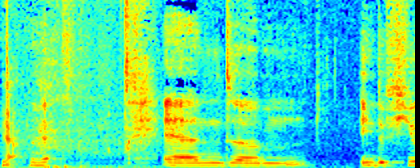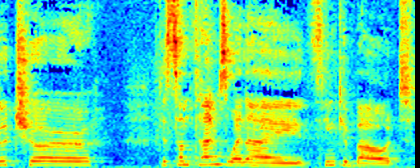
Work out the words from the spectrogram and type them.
Yeah. yeah. And um, in the future, because sometimes when I think about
